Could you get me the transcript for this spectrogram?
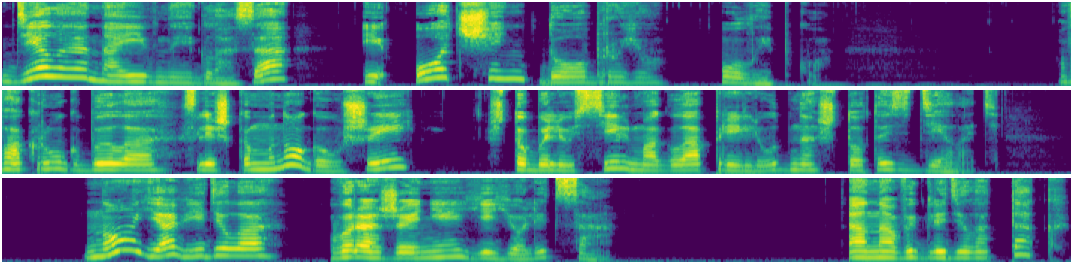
делая наивные глаза и очень добрую улыбку. Вокруг было слишком много ушей, чтобы Люсиль могла прилюдно что-то сделать. Но я видела выражение ее лица. Она выглядела так,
